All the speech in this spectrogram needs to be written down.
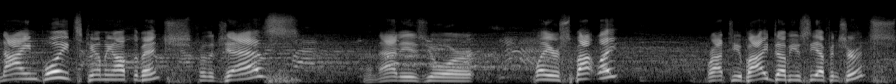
nine points coming off the bench for the Jazz. And that is your player spotlight. Brought to you by WCF Insurance.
